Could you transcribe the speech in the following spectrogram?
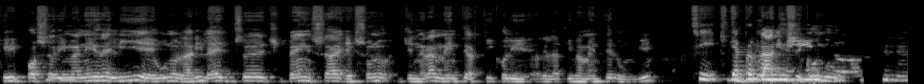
che possa mm-hmm. rimanere lì e uno la rilegge, ci pensa e sono generalmente articoli relativamente lunghi. Sì, di approfondimento. Secondo, mm-hmm.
